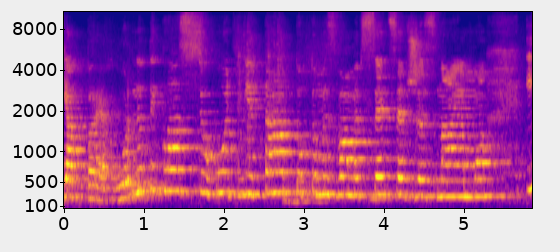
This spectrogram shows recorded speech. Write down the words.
як перегорнути клас сьогодні. Та? Тобто ми з вами все це вже знаємо. І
